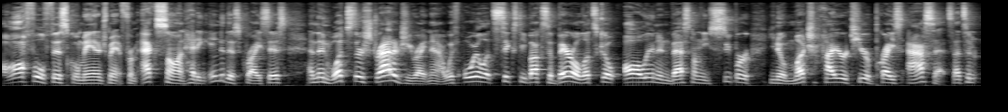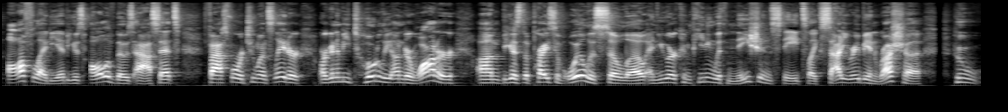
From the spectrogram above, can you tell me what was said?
awful fiscal management from Exxon heading into this crisis. And then what's their strategy? Strategy right now. With oil at 60 bucks a barrel, let's go all in and invest on these super, you know, much higher tier price assets. That's an awful idea because all of those assets, fast forward two months later, are going to be totally underwater um, because the price of oil is so low and you are competing with nation states like Saudi Arabia and Russia who,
